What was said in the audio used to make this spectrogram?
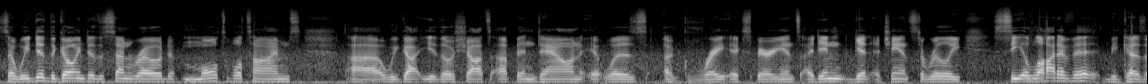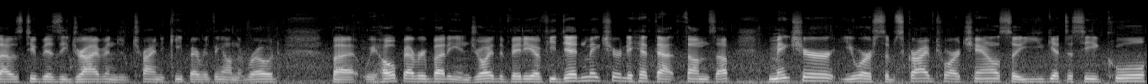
So we did the going to the sun road multiple times. Uh, we got you those shots up and down. It was a great experience. I didn't get a chance to really see a lot of it because I was too busy driving and trying to keep everything on the road but we hope everybody enjoyed the video if you did make sure to hit that thumbs up make sure you are subscribed to our channel so you get to see cool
